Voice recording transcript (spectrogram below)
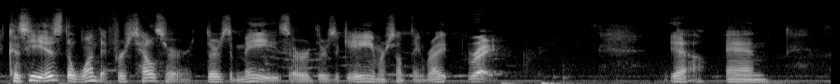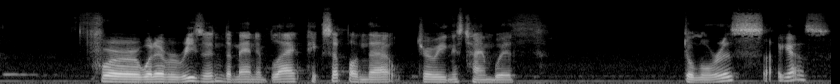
Because he is the one that first tells her there's a maze or there's a game or something, right? Right. Yeah, and for whatever reason, the man in black picks up on that during his time with Dolores, I guess.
